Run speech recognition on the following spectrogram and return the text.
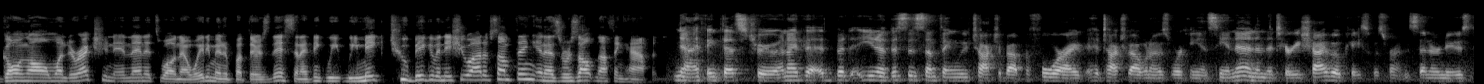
going all in one direction, and then it's well now wait a minute, but there's this, and I think we we make too big of an issue out of something, and as a result, nothing happens. Yeah, I think that's true, and I. Th- but you know, this is something we've talked about before. I had talked about when I was working at CNN, and the Terri Schiavo case was front and center news.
